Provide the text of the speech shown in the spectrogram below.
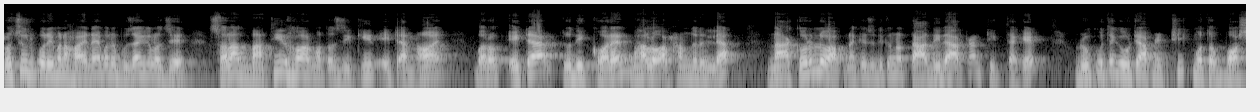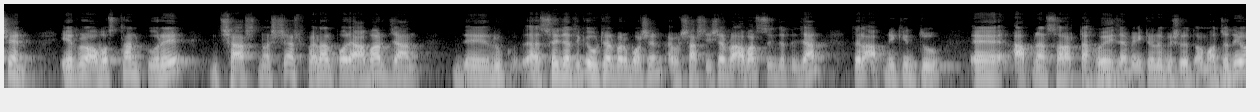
প্রচুর পরিমাণে হয় নাই বলে বোঝা গেল যে সলাদ বাতিল হওয়ার মতো জিকির এটা নয়, বরং এটা যদি করেন ভালো, আলহামদুলিল্লাহ, না করলেও আপনাকে যদি কোনো তাদির আরকান ঠিক থাকে, রুকু থেকে উঠে আপনি ঠিক মতো বসেন, এরপর অবস্থান করে শ্বাস নিঃশ্বাস ফেলার পরে আবার যান রুকু সৈজা থেকে উঠার পর বসেন এবং শ্বাস নিঃশ্বাস আবার সৈজাতে যান, তাহলে আপনি কিন্তু আপনার সলাটটা হয়ে যাবে। এটা হলো বিষয়। তো যদিও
